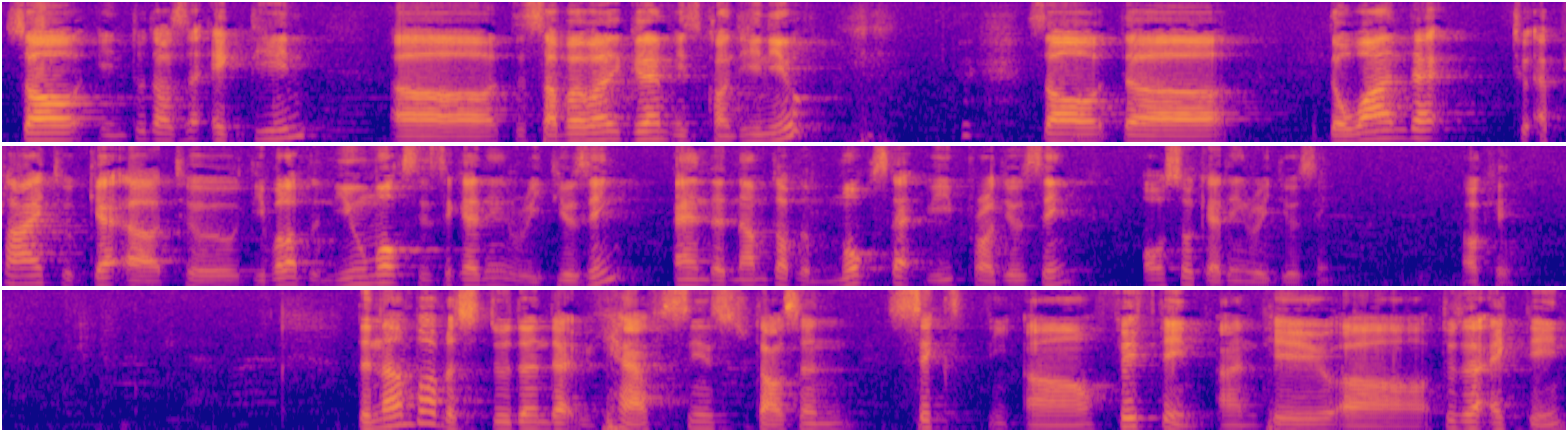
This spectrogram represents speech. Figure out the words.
So in 2018, uh, the Survivor game is continued. So the, the one that to apply to get uh, to develop the new MOOCs is getting reducing, and the number of the MOOCs that we producing also getting reducing. Okay. The number of the students that we have since 2015 uh, until uh, 2018,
